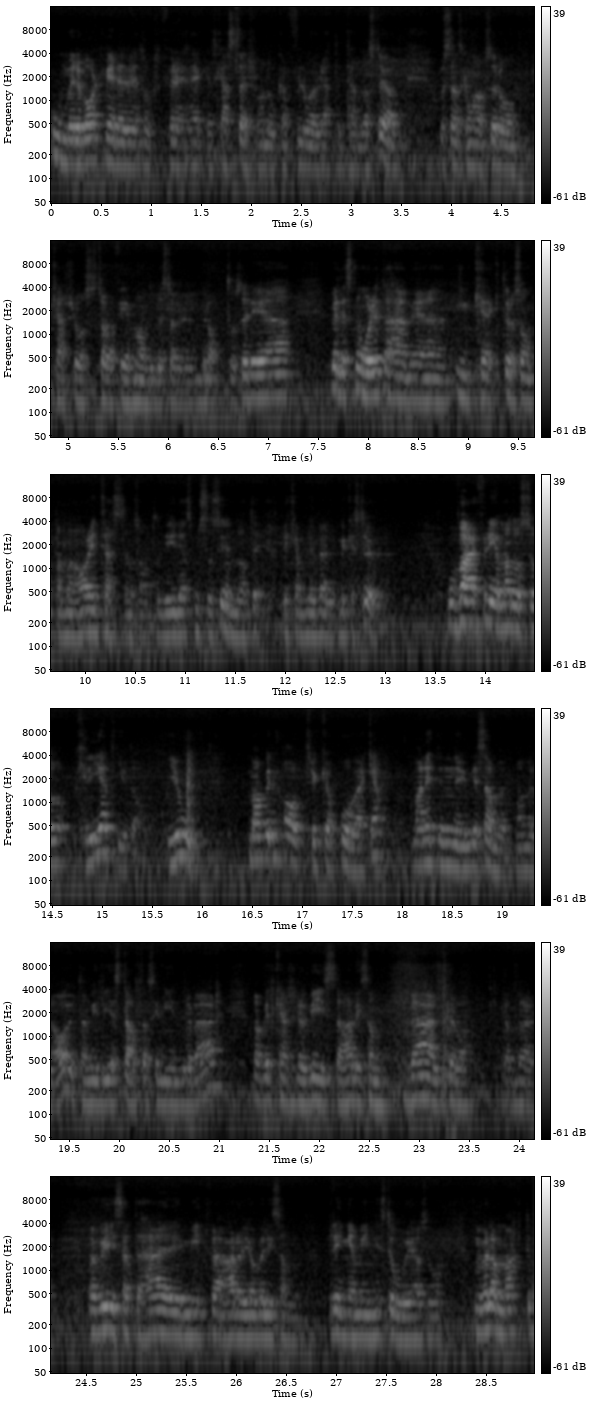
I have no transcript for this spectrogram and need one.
omedelbart meddelas också för Försäkringskassan så man då kan förlora rätten till andra stöd. Och sen ska man också då kanske då starta firma om det blir större brott. Och så det är väldigt snårigt det här med inkräkter och sånt när man har intressen och sånt. Och det är det som är så synd att det, det kan bli väldigt mycket strul. Och varför är man då så kreativ då? Jo, man vill avtrycka och påverka. Man är inte nöjd med samhället man vill ha utan vill gestalta sin inre värld. Man vill kanske då visa liksom värld, man vill visa att det här är mitt värld och jag vill liksom bringa min historia och så. Man vill ha makt och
